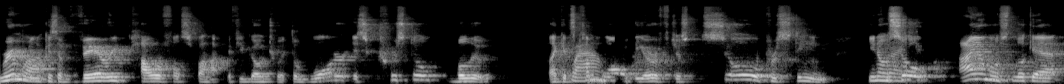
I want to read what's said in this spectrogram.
Rimrock is a very powerful spot if you go to it. The water is crystal blue, like it's wow. coming out of the earth, just so pristine. You know, right. so I almost look at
